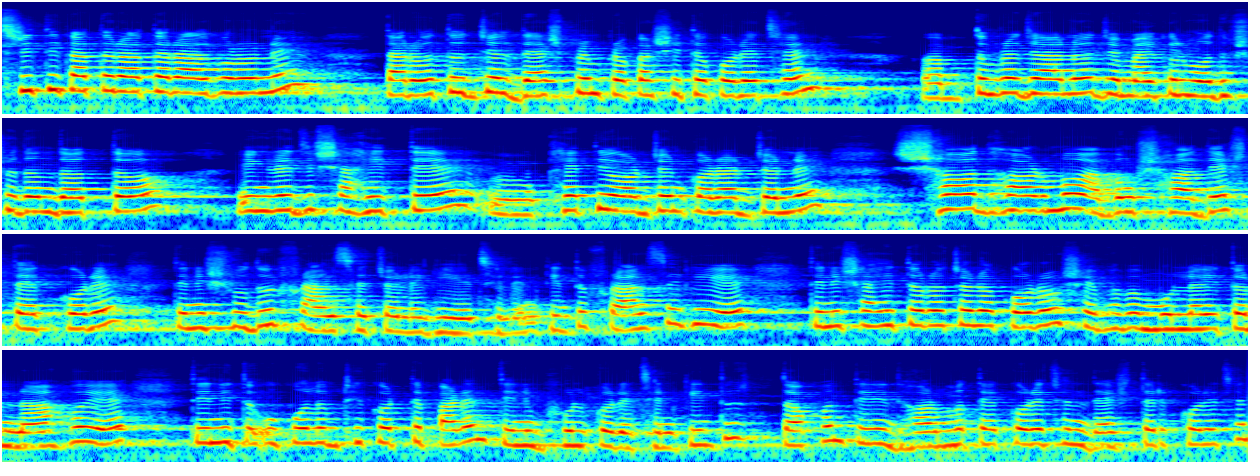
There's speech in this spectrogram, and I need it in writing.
স্মৃতিকাতরতার আবরণে তার অতুজ্জ্বল দেশপ্রেম প্রকাশিত করেছেন। তোমরা জানো যে মাইকেল মধুসূদন দত্ত ইংরেজি সাহিত্যে খ্যাতি অর্জন করার জন্যে স্বধর্ম এবং স্বদেশ ত্যাগ করে তিনি সুদূর ফ্রান্সে চলে গিয়েছিলেন। কিন্তু ফ্রান্সে গিয়ে তিনি সাহিত্য রচনা করেও সেভাবে মূল্যায়িত না হয়ে তিনি তো উপলব্ধি করতে পারেন, তিনি ভুল করেছেন। কিন্তু তখন তিনি ধর্ম ত্যাগ করেছেন, দেশ ত্যাগ করেছেন,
